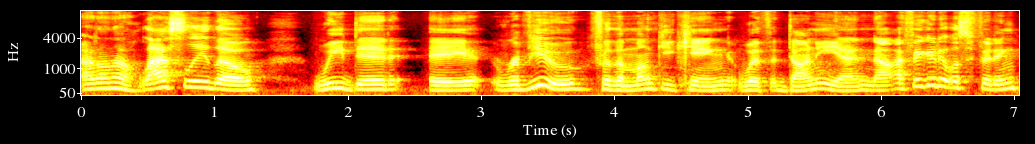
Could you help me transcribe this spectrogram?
I don't know. Lastly, though, we did a review for The Monkey King with Donnie Yen. Now, I figured it was fitting,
